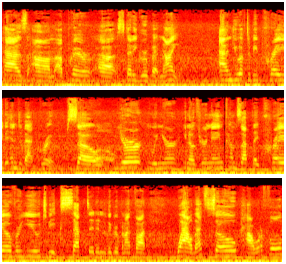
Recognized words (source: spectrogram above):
has um, a prayer uh, study group at night, and you have to be prayed into that group. So Wow. you're when you're you know if your name comes up, they pray over you to be accepted into the group. And I thought. Wow, that's so powerful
